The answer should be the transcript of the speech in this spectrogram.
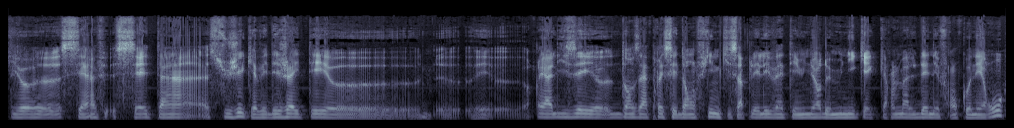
Puis euh, c'est un, sujet qui avait déjà été euh, euh, réalisé dans un précédent film qui s'appelait Les 21 heures de Munich avec Karl Malden et Franco Nero.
